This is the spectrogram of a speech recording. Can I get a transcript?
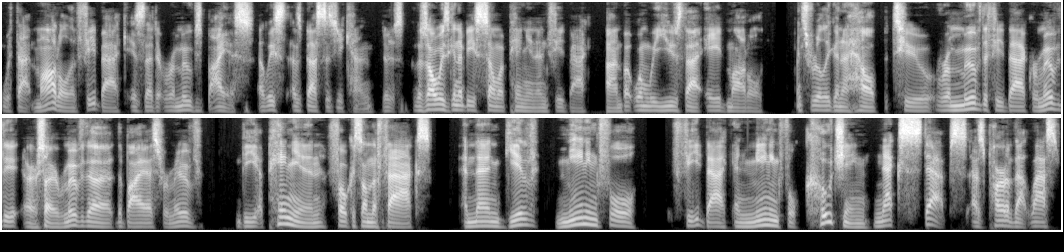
with that model of feedback is that it removes bias, at least as best as you can. There's there's always going to be some opinion and feedback, um, but when we use that aid model, it's really going to help to remove the feedback, remove the or sorry, remove the the bias, remove the opinion, focus on the facts, and then give meaningful feedback and meaningful coaching next steps as part of that last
